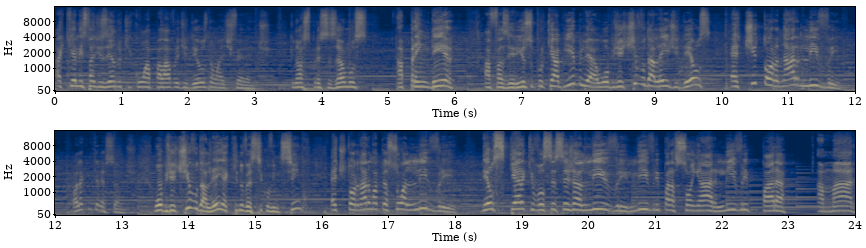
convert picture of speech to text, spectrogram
Aqui ele está dizendo que com a palavra de Deus não é diferente, que nós precisamos aprender a fazer isso, porque a Bíblia, o objetivo da lei de Deus é te tornar livre. Olha que interessante. O objetivo da lei, aqui no versículo 25, é te tornar uma pessoa livre. Deus quer que você seja livre, livre para sonhar, livre para amar,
